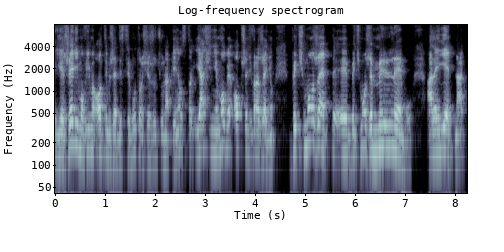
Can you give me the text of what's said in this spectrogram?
jeżeli mówimy o tym, że dystrybutor się rzucił na pieniądz, to ja się nie mogę oprzeć wrażeniu, być może, być może mylnemu, ale jednak,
